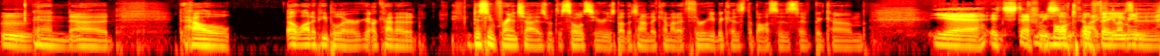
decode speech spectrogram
Mm. and uh how a lot of people are are kind of disenfranchised with the Soul series by the time they come out of 3 because the bosses have become Yeah, it's definitely multiple phases. I mean,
